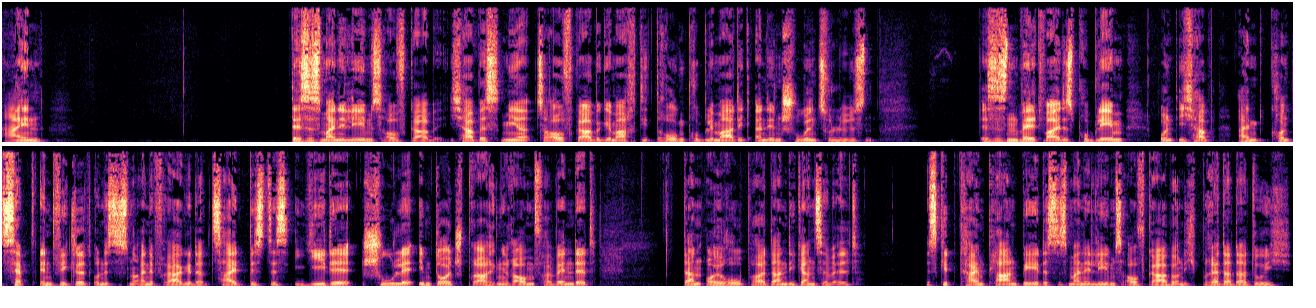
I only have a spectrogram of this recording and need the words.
Nein. Das ist meine Lebensaufgabe. Ich habe es mir zur Aufgabe gemacht, die Drogenproblematik an den Schulen zu lösen. Es ist ein weltweites Problem und ich habe ein Konzept entwickelt und es ist nur eine Frage der Zeit, bis das jede Schule im deutschsprachigen Raum verwendet, dann Europa, dann die ganze Welt. Es gibt keinen Plan B, das ist meine Lebensaufgabe und ich bretter da durch.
